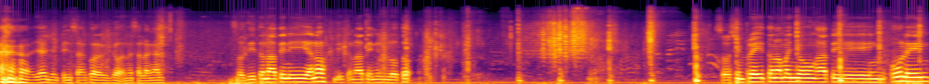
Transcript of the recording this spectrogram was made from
ayan yung pinsan ko naggawa ng salangan. So dito natin i ano dito natin iluluto So siyempre ito naman yung ating uling.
